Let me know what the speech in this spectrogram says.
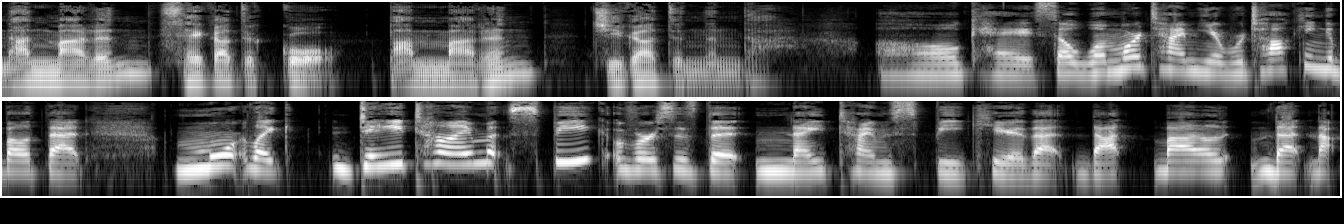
낱말은 새가 듣고, 반말은 쥐가 듣는다. Okay, so one more time here. We're talking about that more like daytime speak versus the nighttime speak here. That that mal, that not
